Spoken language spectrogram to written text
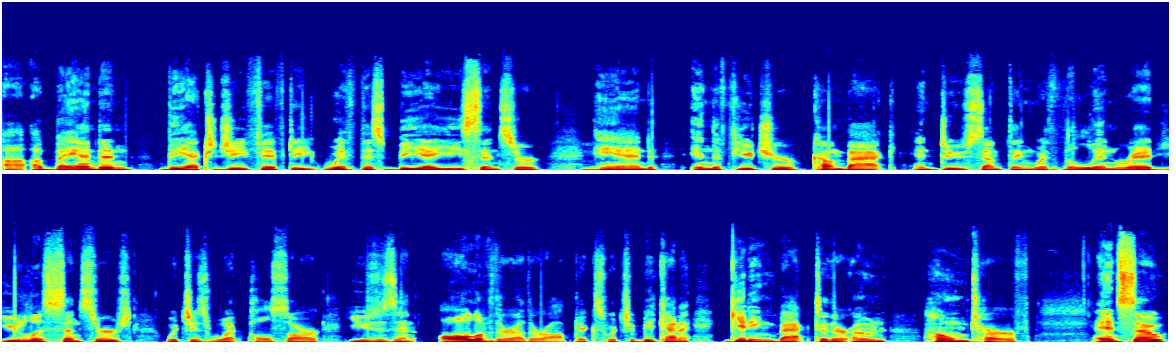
uh, abandon the XG50 with this BAE sensor mm-hmm. and in the future come back and do something with the Lynred ULIS sensors, which is what Pulsar uses in all of their other optics, which would be kind of getting back to their own home turf. And so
